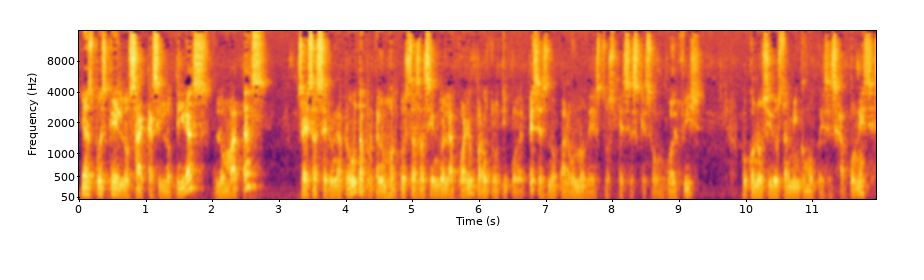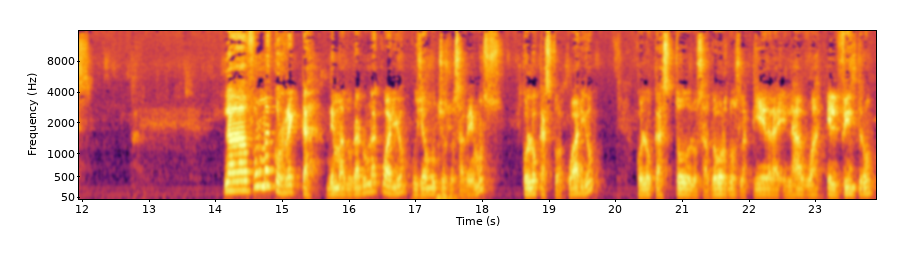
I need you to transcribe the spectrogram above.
ya después que lo sacas y lo tiras, lo matas. O sea, esa sería una pregunta, porque a lo mejor tú estás haciendo el acuario para otro tipo de peces, no para uno de estos peces que son goldfish o conocidos también como peces japoneses. La forma correcta de madurar un acuario, pues ya muchos lo sabemos. Colocas tu acuario, colocas todos los adornos, la piedra, el agua, el filtro,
